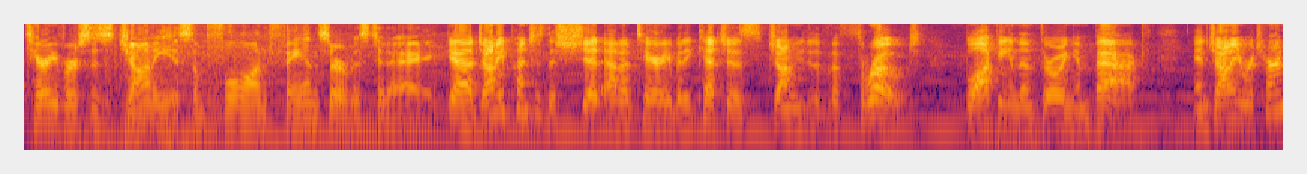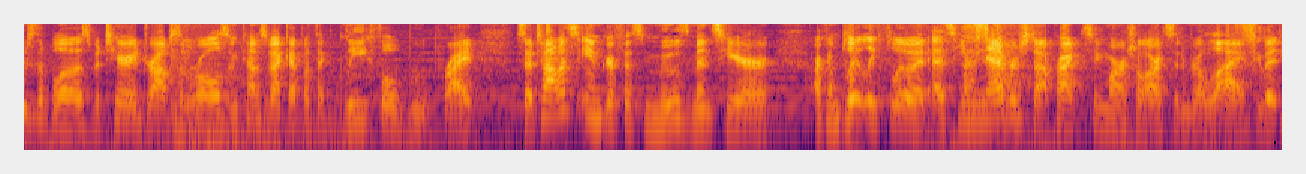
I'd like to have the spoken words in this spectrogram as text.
Terry versus Johnny is some full on fan service today. Yeah, Johnny punches the shit out of Terry, but he catches Johnny to the throat, blocking and then throwing him back. And Johnny returns the blows, but Terry drops and rolls and comes back up with a gleeful whoop, right? So Thomas Ian Griffith's movements here are completely fluid as he never stopped practicing martial arts in real life. But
